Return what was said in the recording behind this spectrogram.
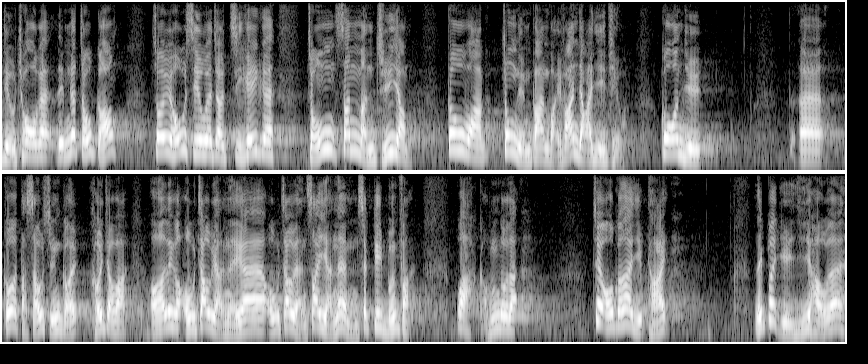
條錯嘅，你唔一早講。最好笑嘅就自己嘅總新聞主任都話中聯辦違反廿二條，干預誒嗰個特首選舉。佢就話：我、哦、呢、個澳洲人嚟嘅，澳洲人西人咧唔識基本法。哇，咁都得？即係我覺得葉太，你不如以後咧。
